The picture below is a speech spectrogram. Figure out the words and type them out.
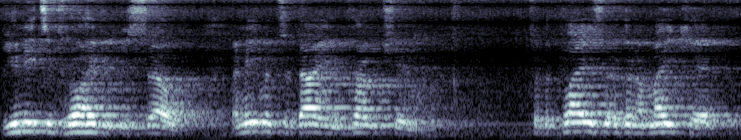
You need to drive it yourself. And even today in coaching, for the players that are going to make it,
